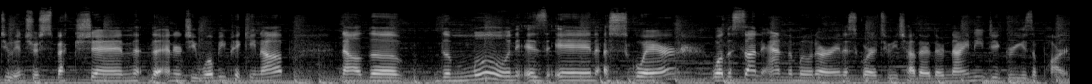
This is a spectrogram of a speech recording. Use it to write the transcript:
do introspection. The energy will be picking up. Now the the moon is in a square. Well, the sun and the moon are in a square to each other. They're 90 degrees apart.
